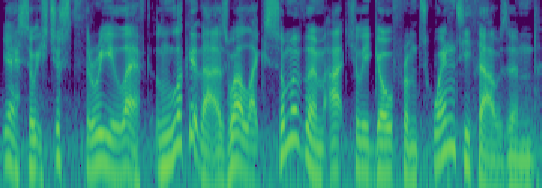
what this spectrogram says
Yeah, so it's just three left. And look at that as well. Like, some of them actually go from 20,000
